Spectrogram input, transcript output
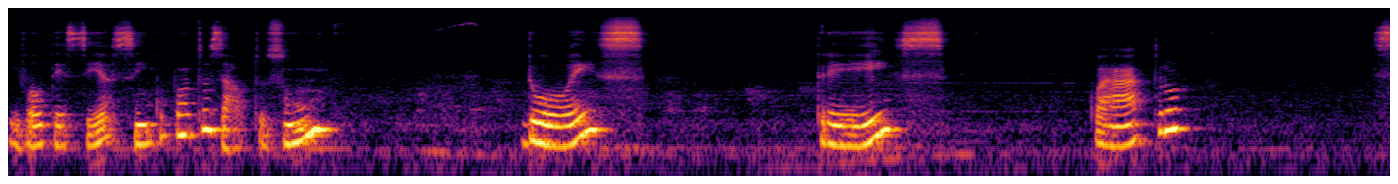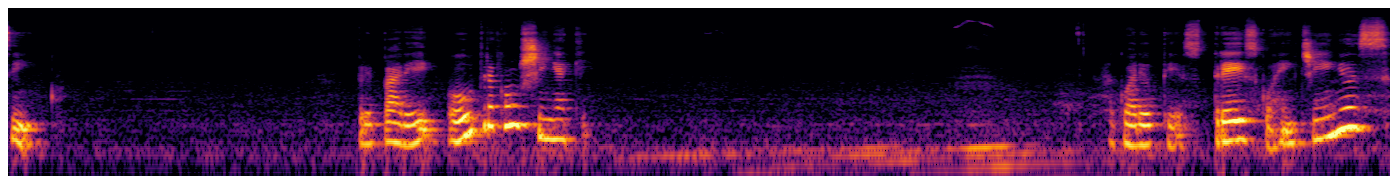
e vou tecer cinco pontos altos. Um, dois, três, quatro, cinco. Preparei outra conchinha aqui. Agora eu teço três correntinhas,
